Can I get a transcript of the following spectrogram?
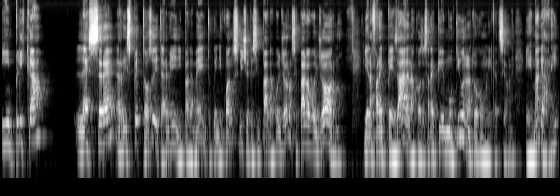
implica l'essere rispettoso dei termini di pagamento. Quindi quando si dice che si paga quel giorno, si paga quel giorno. Gliela farai pesare la cosa, sarai più emotivo nella tua comunicazione e magari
